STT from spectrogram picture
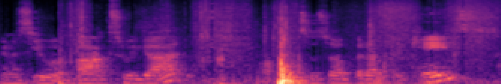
Gonna see what box we got. Let's just open up the case.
